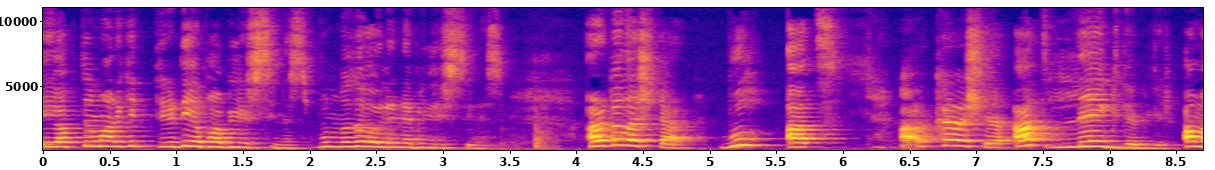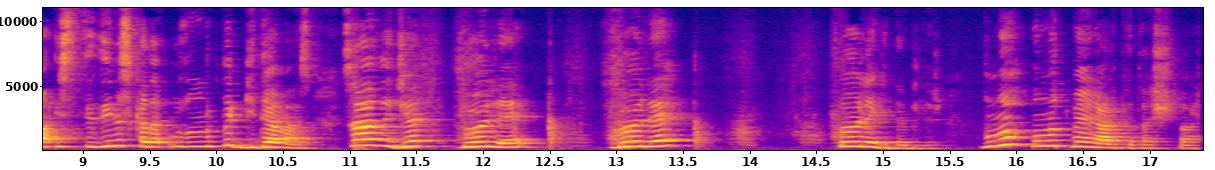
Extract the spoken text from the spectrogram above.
e, yaptığım hareketleri de yapabilirsiniz. Bununla da öğrenebilirsiniz. Arkadaşlar bu at L gidebilir ama istediğiniz kadar uzunlukta gidemez. Sadece böyle böyle böyle gidebilir. Bunu unutmayın arkadaşlar.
